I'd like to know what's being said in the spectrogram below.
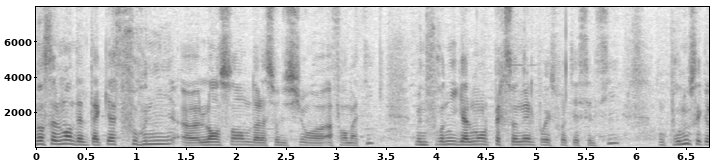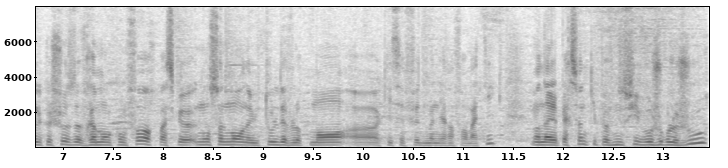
Non seulement DeltaCast fournit euh, l'ensemble de la solution euh, informatique, mais nous fournit également le personnel pour exploiter celle-ci. Donc pour nous, c'est quelque chose de vraiment confort parce que non seulement on a eu tout le développement euh, qui s'est fait de manière informatique, mais on a les personnes qui peuvent nous suivre au jour le jour.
